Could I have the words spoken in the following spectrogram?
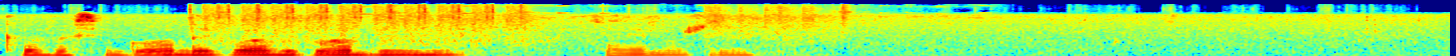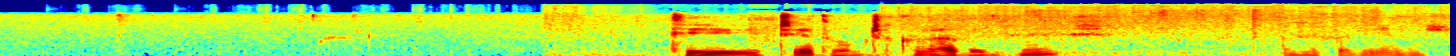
Kurwa, jestem głodny, głodny, głodny. Co nie może? Ty, czy ja tu mam czekoladę gdzieś? Nie powinieneś.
